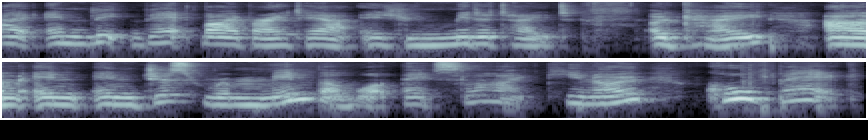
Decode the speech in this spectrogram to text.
uh, and let that vibrate out as you meditate, okay? Um, and and just remember what that's like, you know. Call back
